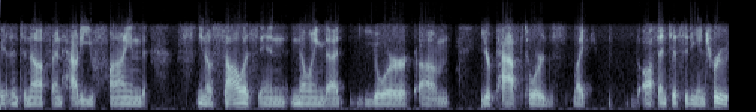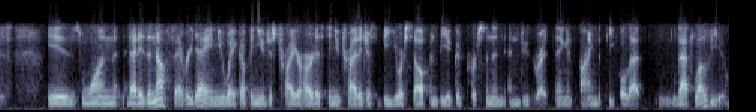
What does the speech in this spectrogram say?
isn't enough? And how do you find you know solace in knowing that your um, your path towards like authenticity and truth is one that is enough every day? And you wake up and you just try your hardest and you try to just be yourself and be a good person and, and do the right thing and find the people that that love you.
